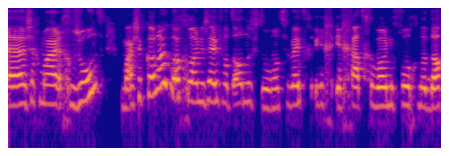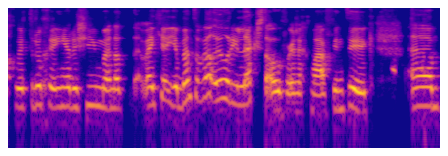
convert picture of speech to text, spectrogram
uh, zeg maar gezond. Maar ze kan ook wel gewoon eens even wat anders doen. Want ze weet, je, je, gaat gewoon de volgende dag weer terug in je regime. En dat, weet je, je bent er wel heel relaxed over, zeg maar, vind ik. Um,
